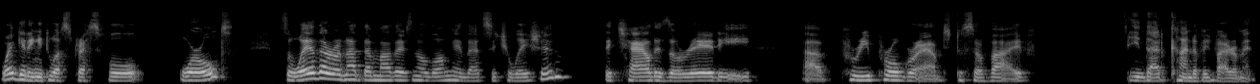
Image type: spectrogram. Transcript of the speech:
we're getting into a stressful world. So whether or not the mother is no longer in that situation, the child is already uh, pre-programmed to survive in that kind of environment.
